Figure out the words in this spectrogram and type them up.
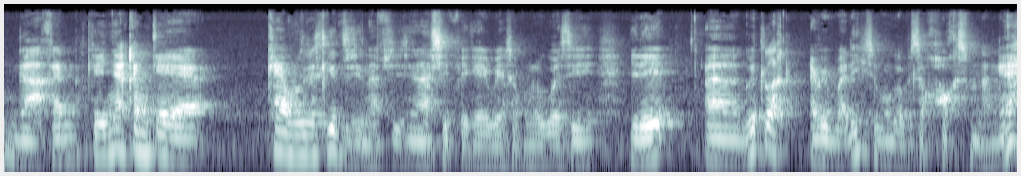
nggak akan kayaknya akan kayak Cavaliers gitu sih nasib, nasib ya kayak besok menurut gue sih. Jadi uh, good luck everybody, semoga besok Hawks menang ya.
